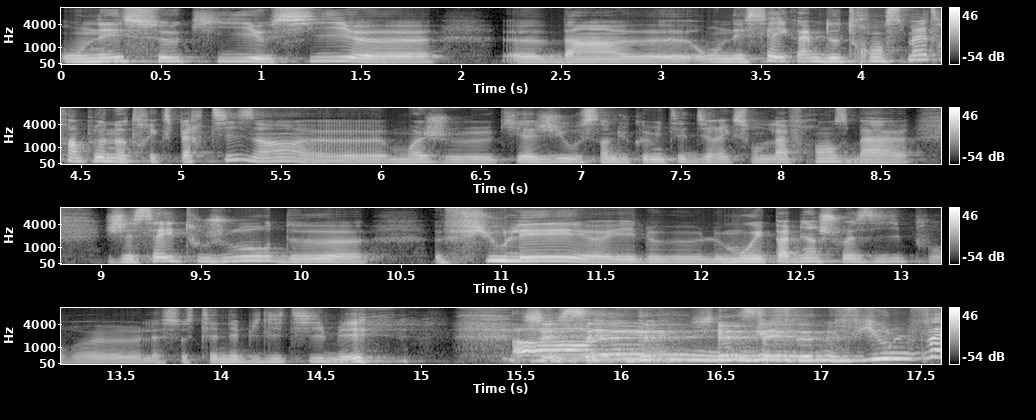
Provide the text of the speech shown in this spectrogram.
On est ceux qui aussi, euh, ben, on essaye quand même de transmettre un peu notre expertise. Hein. moi, je, qui agis au sein du comité de direction de la France, bah, j'essaye toujours de fueler, et le, le, mot est pas bien choisi pour la sustainability, mais Oh, j'essaie de, de... vert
